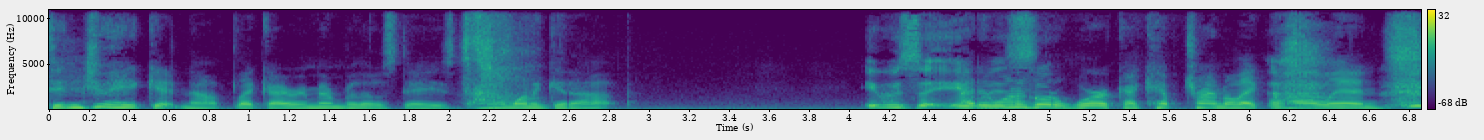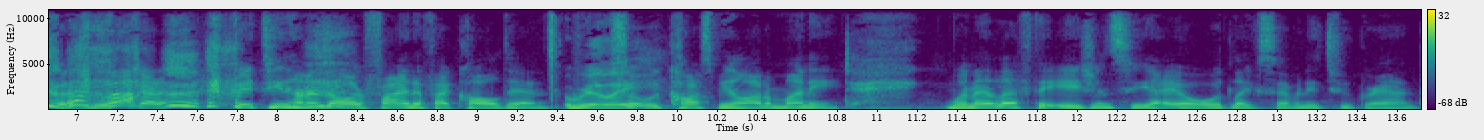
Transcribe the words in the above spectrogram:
didn't you hate getting up like i remember those days i don't want to get up It was. It I didn't was, want to go to work. I kept trying to like call in, but I knew I got a fifteen hundred dollar fine if I called in. Really? So it cost me a lot of money. Dang. When I left the agency, I owed like seventy two grand.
